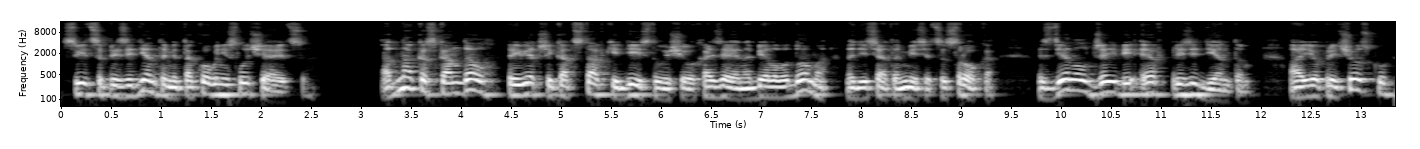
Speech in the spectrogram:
с вице-президентами такого не случается. Однако скандал, приведший к отставке действующего хозяина Белого дома на десятом месяце срока, сделал JBF президентом, а ее прическу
